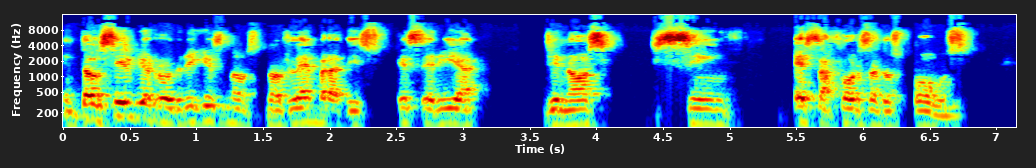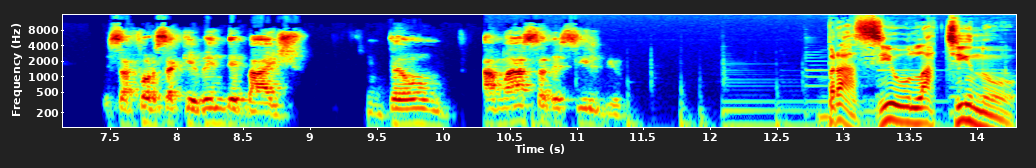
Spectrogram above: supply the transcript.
Então, Silvio Rodrigues nos, nos lembra disso. que seria de nós sem essa força dos povos? Essa força que vem de baixo. Então, a massa de Silvio. Brasil Latino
